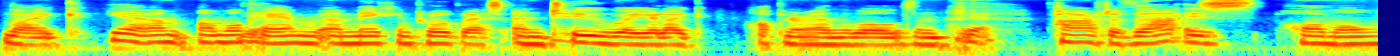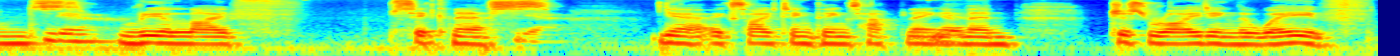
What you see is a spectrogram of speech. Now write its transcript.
like, yeah, I'm, I'm okay, I'm, I'm making progress, and two where you're like hopping around the walls. And Yeah. part of that is hormones, Yeah. real life sickness, yeah, exciting things happening, and then just riding the wave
